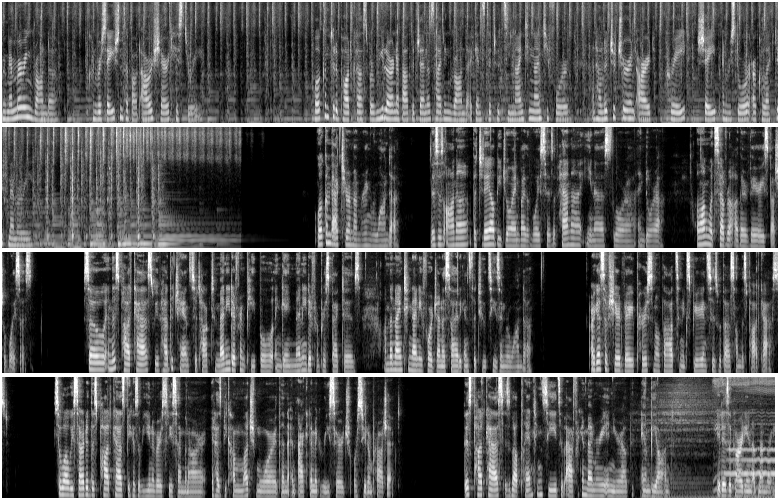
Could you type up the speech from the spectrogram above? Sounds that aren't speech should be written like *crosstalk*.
Remembering Rwanda Conversations about our shared history. Welcome to the podcast where we learn about the genocide in Rwanda against the Tutsi in 1994 and how literature and art create, shape, and restore our collective memory. Welcome back to Remembering Rwanda. This is Anna, but today I'll be joined by the voices of Hannah, Ines, Laura, and Dora, along with several other very special voices. So, in this podcast, we've had the chance to talk to many different people and gain many different perspectives on the 1994 genocide against the Tutsis in Rwanda. Our guests have shared very personal thoughts and experiences with us on this podcast. So while we started this podcast because of a university seminar, it has become much more than an academic research or student project. This podcast is about planting seeds of African memory in Europe and beyond. It is a guardian of memory.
